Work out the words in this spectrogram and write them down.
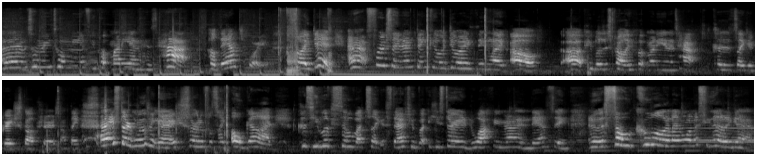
And then somebody told me if you put money in his hat, he'll dance for you. So I did. And at first I didn't think it would do anything like, oh, uh, people just probably put money in his hat because it's like a great sculpture or something. And I started moving and I sort of was like, oh god, because he looked so much like a statue, but he started walking around and dancing and it was so cool and I want to see that again.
